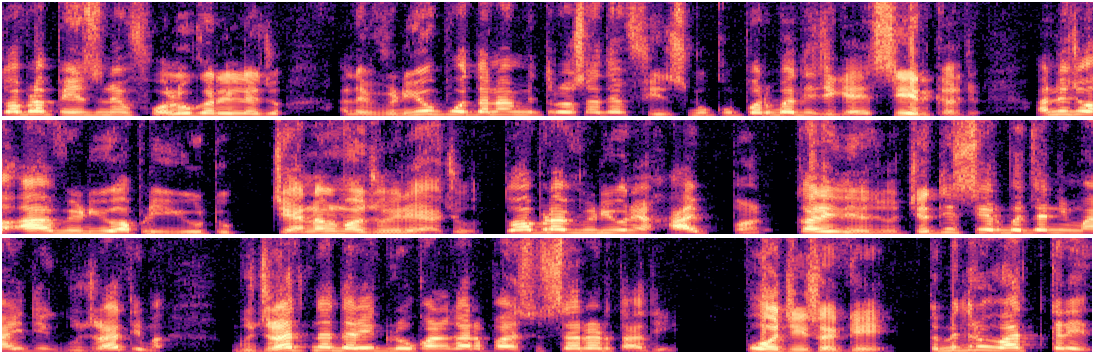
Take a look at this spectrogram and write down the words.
તો આપણા પેજને ફોલો કરી લેજો અને વીડિયો પોતાના મિત્રો સાથે ફેસબુક ઉપર બધી જગ્યાએ શેર કરજો. અને જો આ વીડિયો આપણી યુટ્યુબ ચેનલમાં જોઈ રહ્યા છો, તો આપણા વિડીયોને હાઈપ પણ કરી દેજો. જેથી શેર બજારની માહિતી ગુજરાતીમાં ગુજરાતના દરેક રોકાણકાર પાસે સરળતાથી પહોંચી શકે. તો મિત્રો વાત કરીએ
